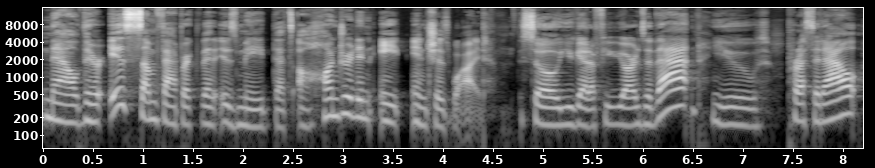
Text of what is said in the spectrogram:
Now, there is some fabric that is made that's 108 inches wide. So you get a few yards of that, you press it out.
